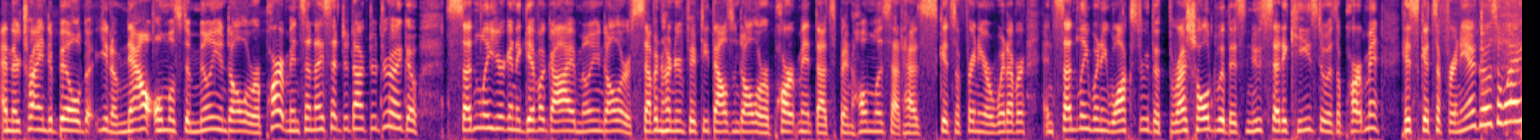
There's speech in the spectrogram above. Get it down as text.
and they're trying to build, you know, now almost a million dollar apartments. And I said to Dr. Drew, I go, suddenly you're going to give a guy a million dollar, seven hundred fifty thousand dollar apartment that's been homeless, that has schizophrenia or whatever, and suddenly when he walks through the threshold with his new set of keys to his apartment, his schizophrenia goes away.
